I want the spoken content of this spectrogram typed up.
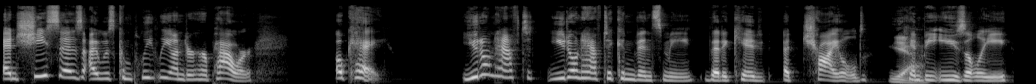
And she says I was completely under her power. Okay. You don't have to you don't have to convince me that a kid a child Yeah. can be easily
